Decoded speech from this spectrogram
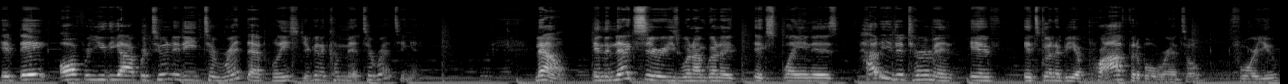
If they offer you the opportunity to rent that place, you're going to commit to renting it. Now, in the next series, what I'm going to explain is how do you determine if it's going to be a profitable rental for you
